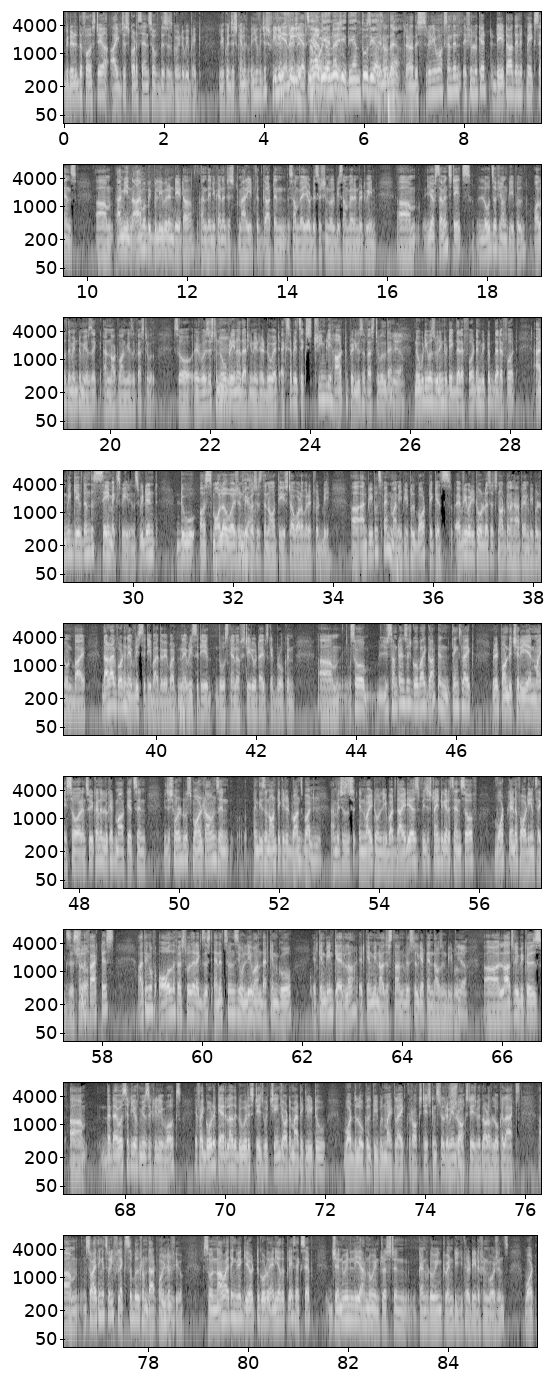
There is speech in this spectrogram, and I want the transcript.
we did it the first year. I just got a sense of this is going to be big. You could just kind of you would just feel the can feel energy at some Yeah, point Yeah, the energy, the enthusiasm, You know that yeah. uh, this really works. And then if you look at data, then it makes sense. Um, I mean, I'm a big believer in data, and then you kind of just marry it with gut, and somewhere your decision will be somewhere in between. Um, you have seven states, loads of young people, all of them into music, and not one music festival. So it was just a no-brainer that you needed to do it. Except it's extremely hard to produce a festival there. Yeah. Nobody was willing to take that effort, and we took that effort, and we gave them the same experience. We didn't do a smaller version Yeah. because it's the Northeast or whatever it would be. Uh, and people spend money. People bought tickets. Everybody told us it's not going to happen. People don't buy. That I've got in every city, by the way. But in every city, those kind of stereotypes get broken. Um, so you sometimes just go by gut and things like we did Pondicherry and Mysore, and so you kind of look at markets and you just want to do small towns and and these are non-ticketed ones, but and which is invite only. But the idea is we're just trying to get a sense of what kind of audience exists. And the fact is, I think of all the festivals that exist, NH7 is the only one that can go. It can be in Kerala, it can be in Rajasthan. We'll still get 10,000 people. Yeah. Uh, largely because um, the diversity of music really works. If I go to Kerala, the Dewarist stage would change automatically to what the local people might like. The rock stage can still remain Sure. rock stage with a lot of local acts. Um, so I think it's very flexible from that point of Mm-hmm. view. So now I think we're geared to go to any other place except genuinely I have no interest in kind of doing 20, 30 different versions. What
